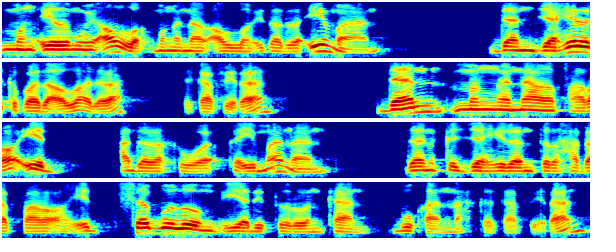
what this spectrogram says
mengilmui Allah, mengenal Allah itu adalah iman, dan jahil kepada Allah adalah kekafiran, dan mengenal faraid adalah keimanan, dan kejahilan terhadap faraid sebelum ia diturunkan bukanlah kekafiran.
